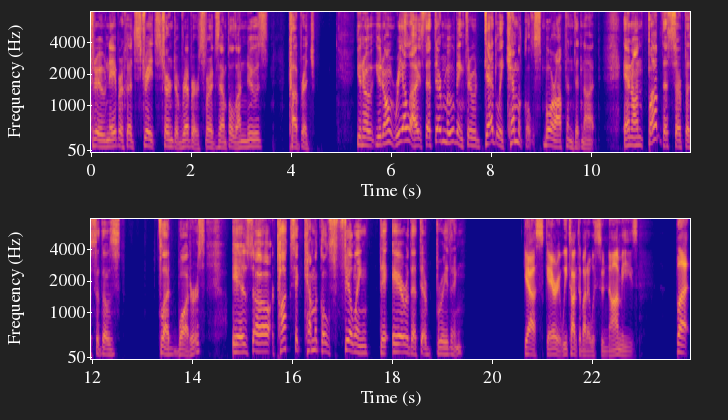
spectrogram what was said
through neighborhood streets turned to rivers, for example, on news coverage, you know, you don't realize that they're moving through deadly chemicals more often than not. And on above the surface of those flood waters is uh, toxic chemicals filling the air that they're breathing. Yeah, scary. We talked about it with tsunamis. But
